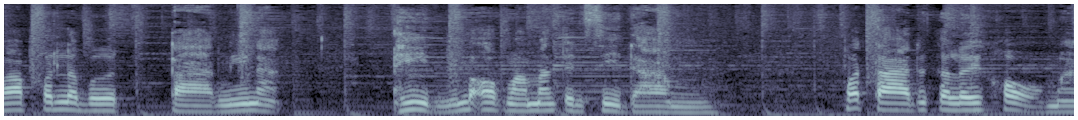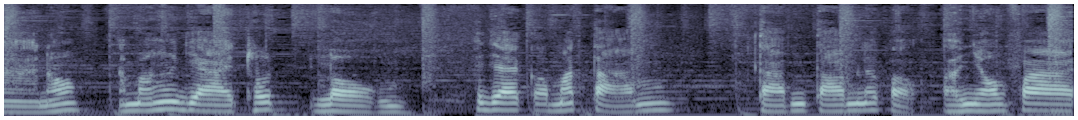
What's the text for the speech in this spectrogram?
ว่าเพ่นระเบิดตางนี่น่ะหินนี้มันออกมามันเป็นสีดำพ่อตาก็เลยขอมาเนาะเอามาให้ยายทดลองยายก็เอามาตาม ตามตามแล้วก็เอาย้อมฝ้าย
